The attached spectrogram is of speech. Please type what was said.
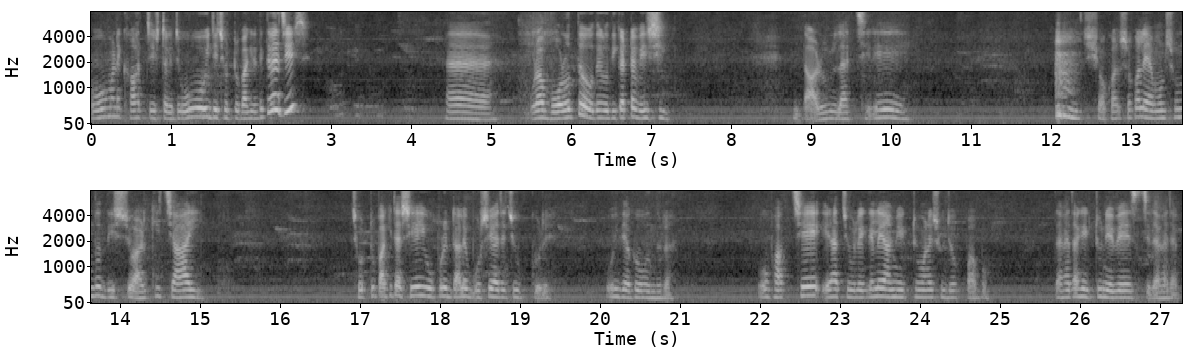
ও মানে খাওয়ার চেষ্টা করছে। ও ওই যে ছোট্ট পাখিটা, দেখতে পেয়েছিস? হ্যাঁ ওরা বড় তো, ওদের অধিকারটা বেশি। দারুণ লাগছে রে। সকাল সকাল এমন সুন্দর দৃশ্য, আর কি চাই। ছোট্ট পাখিটা সেই ওপরের ডালে বসে আছে চুপ করে। ওই দেখো বন্ধুরা, ও ভাবছে এরা চলে গেলে আমি একটু মানে সুযোগ পাবো। দেখা যাক, একটু নেবে এসছে, দেখা যাক।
